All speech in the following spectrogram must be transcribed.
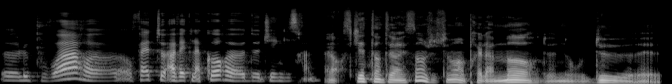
le pouvoir, en fait, avec l'accord de Genghis Khan. Alors, ce qui est intéressant, justement, après la mort de nos deux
